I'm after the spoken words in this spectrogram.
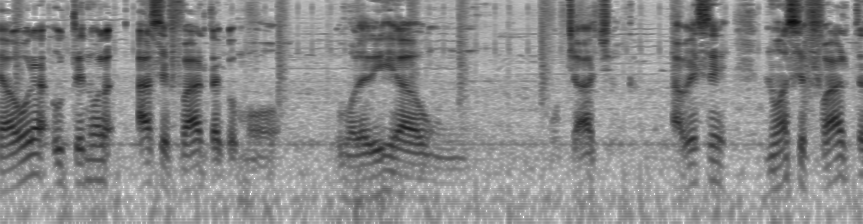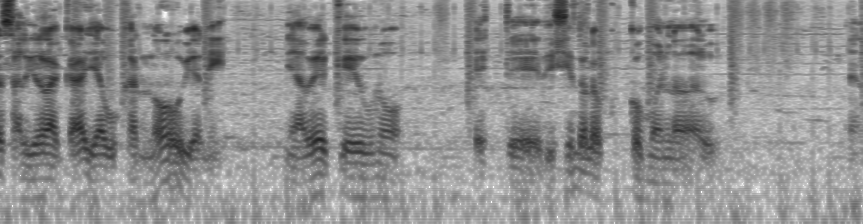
ahora usted no hace falta como, como le dije a un muchacho. A veces no hace falta salir a la calle a buscar novia ni, ni a ver que uno este, diciéndolo como en la, en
